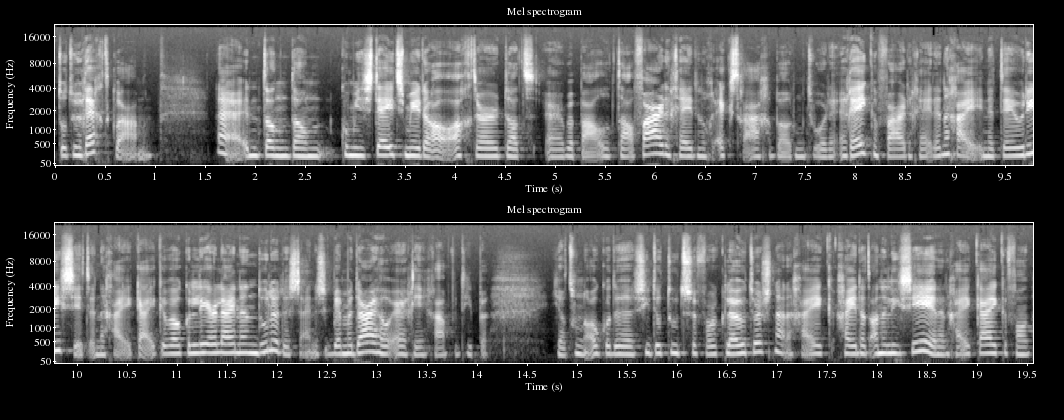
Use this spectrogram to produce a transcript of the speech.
tot hun recht kwamen. Nou ja, en dan, dan kom je steeds meer er al achter dat er bepaalde taalvaardigheden nog extra aangeboden moeten worden en rekenvaardigheden. En dan ga je in de theorie zitten en dan ga je kijken welke leerlijnen en doelen er zijn. Dus ik ben me daar heel erg in gaan verdiepen. Je had toen ook al de CITO-toetsen voor kleuters. Nou, dan ga je, ga je dat analyseren. En dan ga je kijken van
